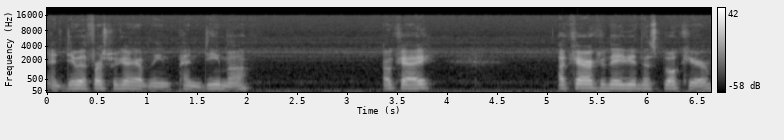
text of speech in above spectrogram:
And deal with the first beginning of the Pendema. Okay a character debuted in this book here.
